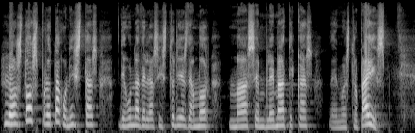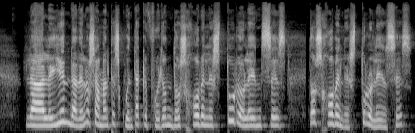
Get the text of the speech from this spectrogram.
los dos protagonistas de una de las historias de amor más emblemáticas de nuestro país. La leyenda de los amantes cuenta que fueron dos jóvenes turolenses, dos jóvenes turolenses,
